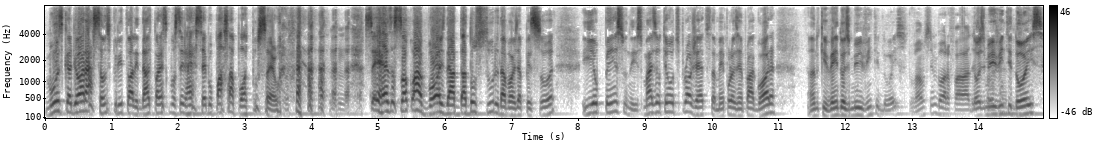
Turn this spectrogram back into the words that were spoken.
música de oração, de espiritualidade, parece que você já recebe o passaporte pro céu. você reza só com a voz, da, da doçura da voz da pessoa, e eu penso nisso. Mas eu tenho outros projetos também, por exemplo, agora, ano que vem, 2022, Vamos embora falar desse 2022,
